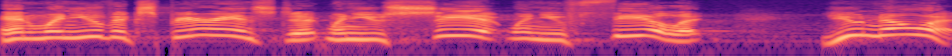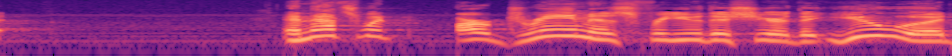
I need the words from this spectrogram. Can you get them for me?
And when you've experienced it, when you see it, when you feel it, you know it. And that's what our dream is for you this year that you would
